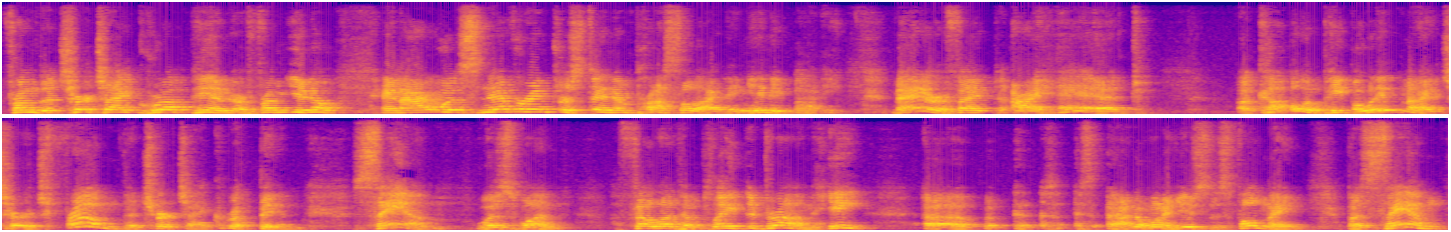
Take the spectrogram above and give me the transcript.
from the church I grew up in or from, you know, and I was never interested in proselyting anybody. Matter of fact, I had a couple of people in my church from the church I grew up in. Sam was one, a fellow that played the drum. He, uh, I don't want to use his full name, but Sam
